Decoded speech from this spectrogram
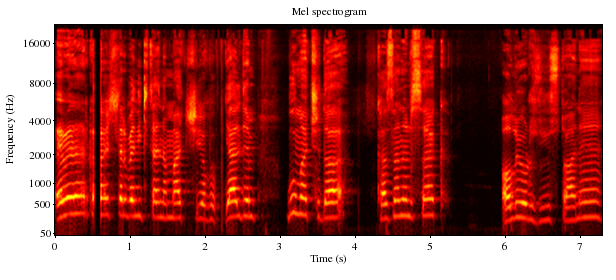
Evet arkadaşlar ben iki tane maç yapıp geldim. Bu maçı da kazanırsak alıyoruz 100 tane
